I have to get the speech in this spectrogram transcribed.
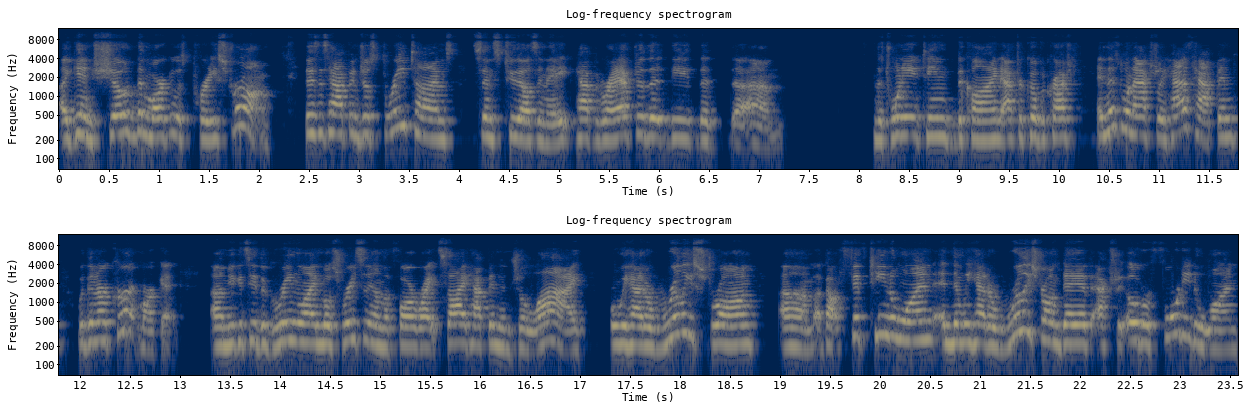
again, showed the market was pretty strong. This has happened just three times since 2008, happened right after the, the, the, the um, the 2018 decline after COVID crash, and this one actually has happened within our current market. Um, you can see the green line most recently on the far right side happened in July, where we had a really strong, um, about 15 to 1, and then we had a really strong day of actually over 40 to 1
